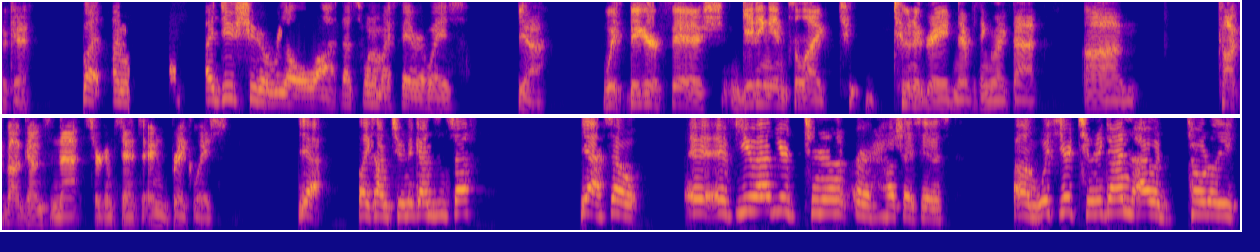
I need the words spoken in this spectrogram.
Okay. But I mean, I do shoot a reel a lot. That's one of my favorite ways. Yeah. With bigger fish, getting into like tu- tuna grade and everything like that. Um, talk about guns in that circumstance and breakaways. Yeah, like on tuna guns and stuff. Yeah, so if you have your tuna, or how should I say this? Um, with your tuna gun, I would totally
